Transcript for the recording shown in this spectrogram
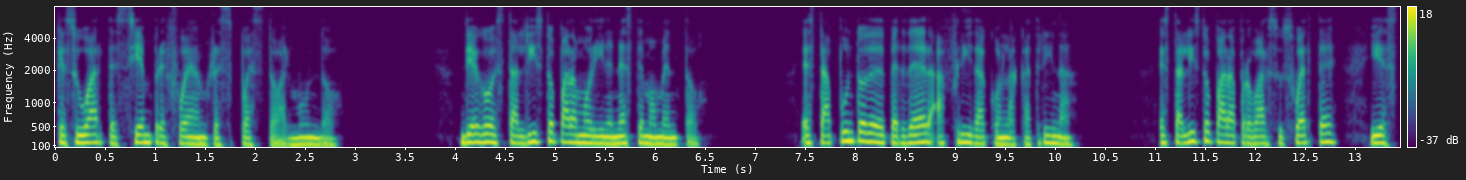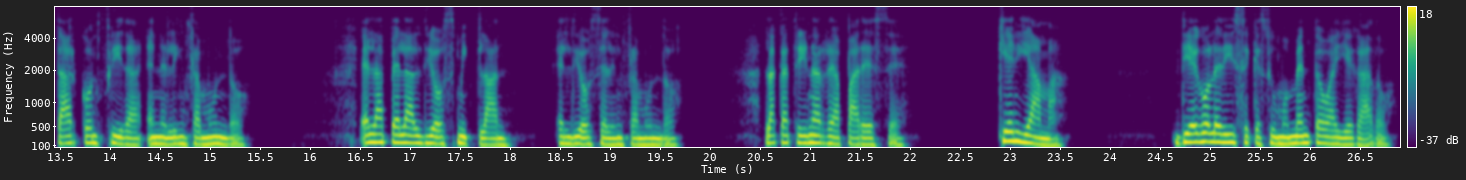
que su arte siempre fue un respuesto al mundo. Diego está listo para morir en este momento, Está a punto de perder a Frida con la Catrina. Está listo para probar su suerte y estar con Frida en el inframundo. Él apela al dios Mictlán, el dios del inframundo. La Catrina reaparece. ¿Quién llama? Diego le dice que su momento ha llegado.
